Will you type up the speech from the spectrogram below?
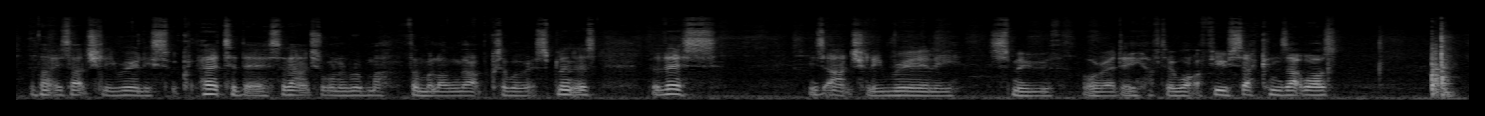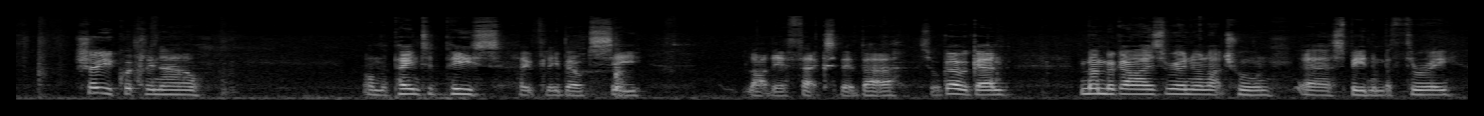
But that is actually really, compared to this, I don't actually want to rub my thumb along that because I will get splinters. But this is actually really smooth already after what a few seconds that was. Show you quickly now on the painted piece, hopefully you'll be able to see like the effects a bit better. So we'll go again. Remember guys, we're in on actual uh, speed number three,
